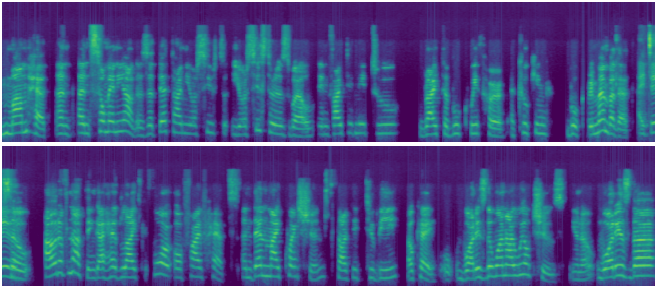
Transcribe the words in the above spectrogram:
mom had and and so many others. At that time your sister your sister as well invited me to write a book with her a cooking book. Remember that? I do. So out of nothing i had like four or five hats. And then my question started to be okay what is the one i will choose? You know what is the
